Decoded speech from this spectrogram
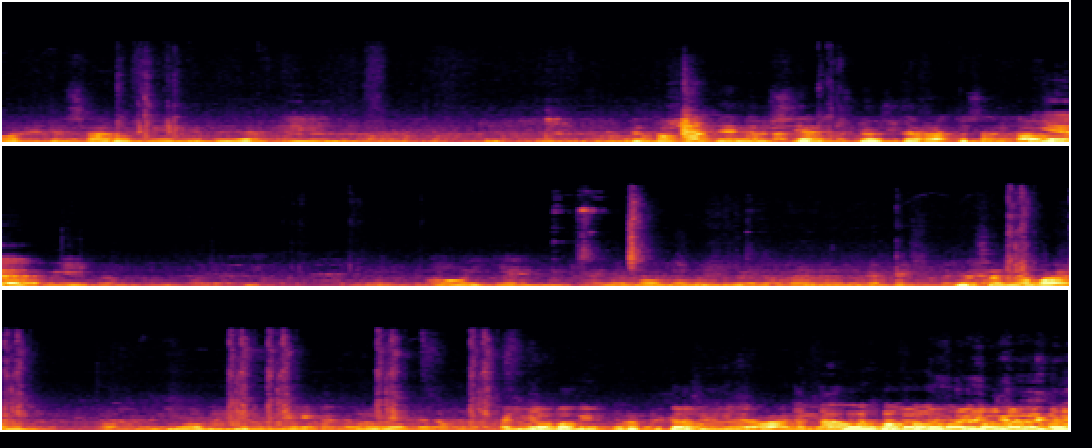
Oh, ini disarungi gitu ya. Itu tongkatnya ini usianya juga sudah ratusan tahun. Iya. ya? Oh iya ini kayak Biasanya wangi. Kayu apa ya? Belum dikasih minyak wangi. Tahu. Kayu apa. Ini.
